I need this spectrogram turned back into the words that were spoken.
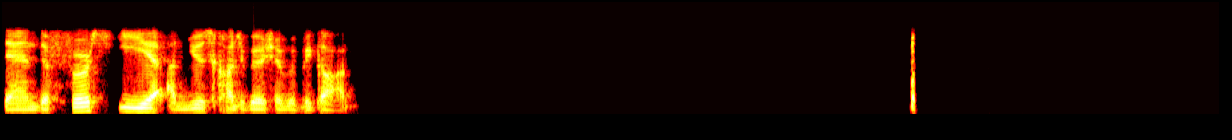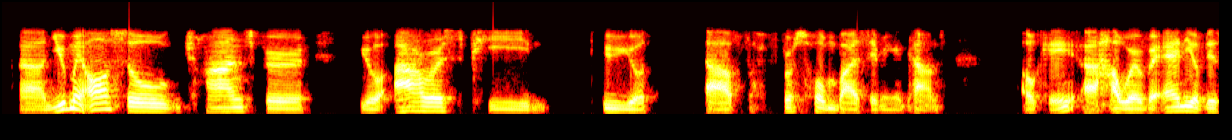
then the first year unused contribution will be gone. Uh, you may also transfer your RSP to your uh, first home buyer saving account. Okay. Uh, however, any of this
